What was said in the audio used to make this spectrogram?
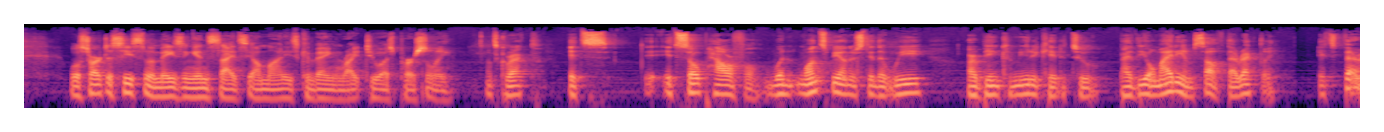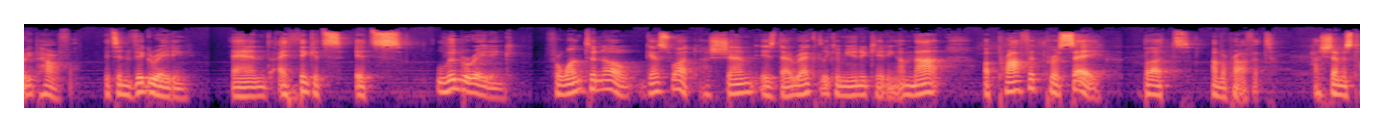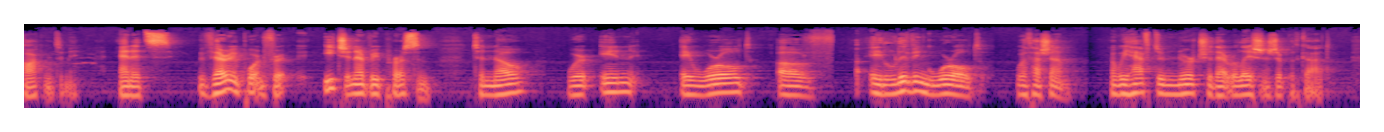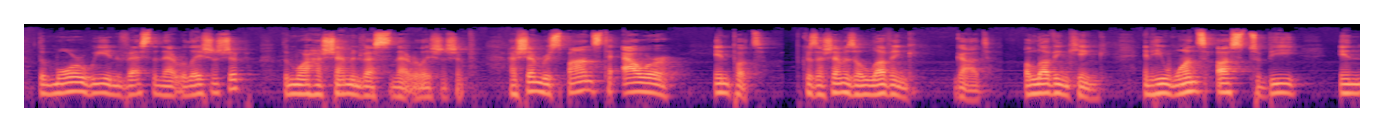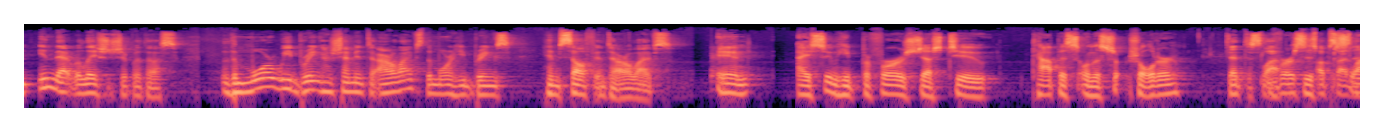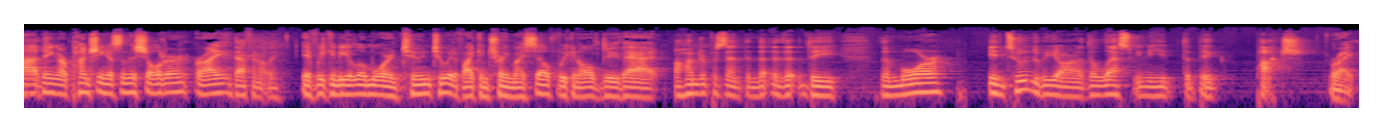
we'll start to see some amazing insights the Almighty's conveying right to us personally. That's correct. It's it's so powerful when once we understand that we are being communicated to by the Almighty Himself directly. It's very powerful. It's invigorating, and I think it's it's liberating for one to know. Guess what? Hashem is directly communicating. I'm not a prophet per se, but I'm a prophet. Hashem is talking to me, and it's very important for each and every person to know we're in a world of a living world with Hashem. And we have to nurture that relationship with God. The more we invest in that relationship, the more Hashem invests in that relationship. Hashem responds to our input because Hashem is a loving God, a loving King, and He wants us to be in, in that relationship with us. The more we bring Hashem into our lives, the more He brings Himself into our lives. And I assume He prefers just to tap us on the sh- shoulder That to slap versus slapping or punching us in the shoulder, right? Definitely. If we can be a little more in tune to it, if I can train myself, we can all do that. A hundred percent. And the, the the the more in tuned we are, the less we need the big potch. Right.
